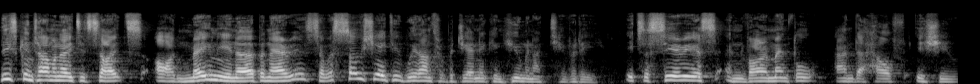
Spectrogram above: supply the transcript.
These contaminated sites are mainly in urban areas, so associated with anthropogenic and human activity. It's a serious environmental and a health issue.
